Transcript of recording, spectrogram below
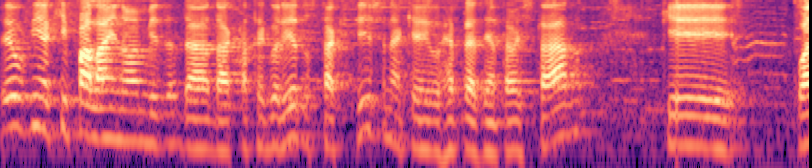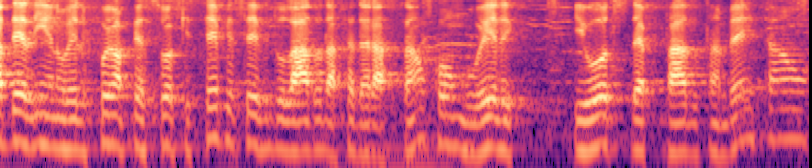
Eu vim aqui falar em nome da, da categoria dos taxistas, né, que eu represento o Estado, que o Adelino ele foi uma pessoa que sempre esteve do lado da federação, como ele e outros deputados também. Então,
